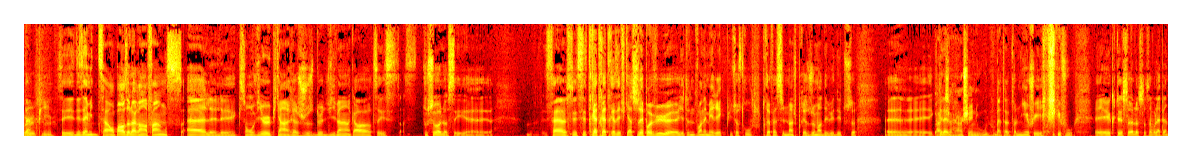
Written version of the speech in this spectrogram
entre ans. puis- C'est des amis, ça, on passe de leur enfance à le, le- qui sont vieux puis qu'il en reste juste deux de vivants encore. tout ça là, c'est euh, ça, c'est très très très efficace. Si vous avez pas vu, euh, il était une fois en Amérique, puis ça se trouve très facilement, je présume en DVD tout ça. Euh, écoutez Ben, la- un chez nous. Ben, t'as, le mien chez, chez vous. Euh, écoutez ça, là, ça, ça vaut la peine.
